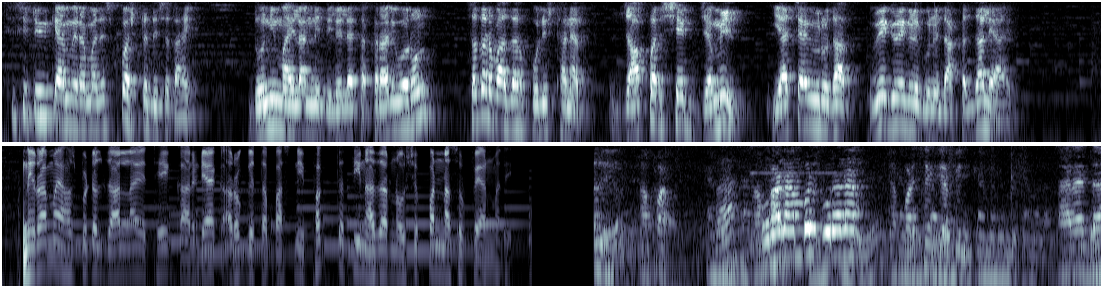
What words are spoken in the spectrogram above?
सीसीटीव्ही कॅमेऱ्यामध्ये स्पष्ट दिसत आहे. दोन्ही महिलांनी दिलेल्या तक्रारीवरून सदर बाजार पोलीस ठाण्यात जाफर शेख जमील याच्या विरोधात वेगवेगळे गुन्हे दाखल झाले आहेत. निरामय हॉस्पिटल जालना येथे कार्डियाक आरोग्य तपासणी फक्त तीन हजार नऊशे पन्नास रुपयांमध्ये. पूरा नाम बोल पूरा नाम गफर शेख जबील आ रहा था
